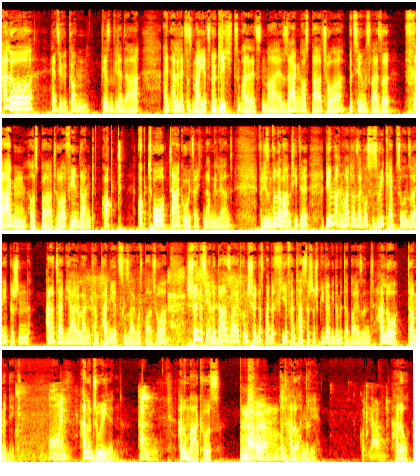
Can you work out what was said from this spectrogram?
Hallo, herzlich willkommen. Wir sind wieder da. Ein allerletztes Mal, jetzt wirklich zum allerletzten Mal. Sagen aus Barator, beziehungsweise Fragen aus Barator. Vielen Dank, Okt. Okto Taku, jetzt habe ich den Namen gelernt, für diesen wunderbaren Titel. Wir machen heute unser großes Recap zu unserer epischen anderthalb Jahre langen Kampagne zu Sagen aus Barator. Schön, dass ihr alle da seid und schön, dass meine vier fantastischen Spieler wieder mit dabei sind. Hallo Dominik. Moin. Hallo Julian. Hallo. Hallo Markus. Guten Abend. Und hallo André. Guten Abend. Hallo.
